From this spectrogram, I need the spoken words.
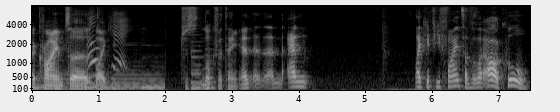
a crime to like just look for things and, and and like if you find something it's like oh cool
